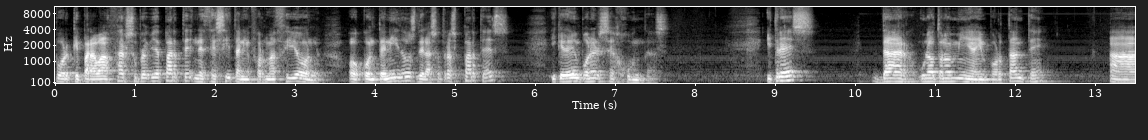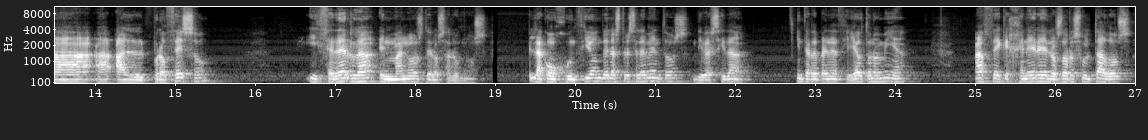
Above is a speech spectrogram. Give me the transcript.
porque para avanzar su propia parte necesitan información o contenidos de las otras partes y que deben ponerse juntas. Y tres, dar una autonomía importante al proceso y cederla en manos de los alumnos. La conjunción de los tres elementos, diversidad, interdependencia y autonomía, hace que genere los dos resultados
